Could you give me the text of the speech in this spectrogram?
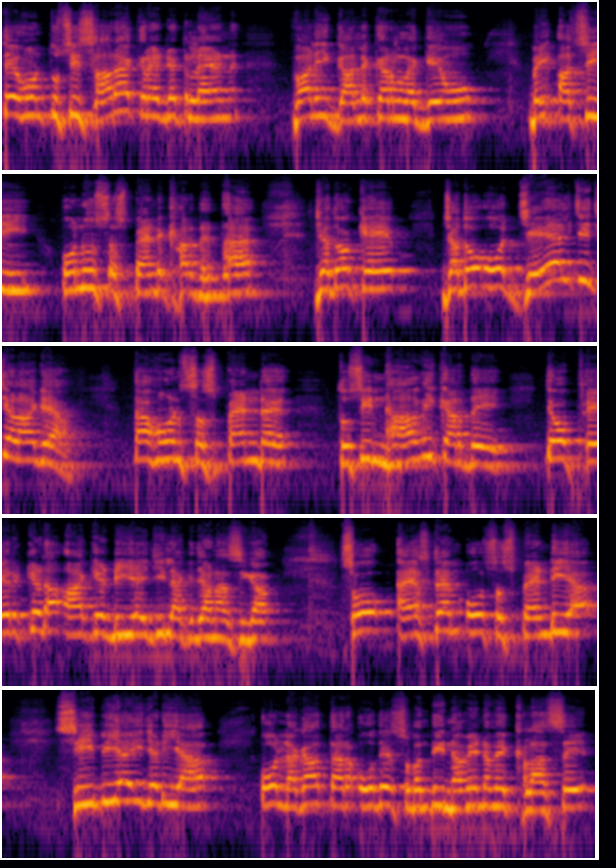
ਤੇ ਹੁਣ ਤੁਸੀਂ ਸਾਰਾ ਕ੍ਰੈਡਿਟ ਲੈਣ ਵਾਲੀ ਗੱਲ ਕਰਨ ਲੱਗੇ ਹੋ ਬਈ ਅਸੀਂ ਉਹਨੂੰ ਸਸਪੈਂਡ ਕਰ ਦਿੱਤਾ। ਜਦੋਂ ਕਿ ਜਦੋਂ ਉਹ ਜੇਲ੍ਹ 'ਚ ਚਲਾ ਗਿਆ, ਤਾਂ ਹੁਣ ਸਸਪੈਂਡ ਤੁਸੀਂ ਨਾ ਵੀ ਕਰਦੇ ਤੇ ਉਹ ਫੇਰ ਕਿਹੜਾ ਆ ਕੇ ਡੀਆਈਜੀ ਲੱਗ ਜਾਣਾ ਸੀਗਾ। ਸੋ ਇਸ ਟਾਈਮ ਉਹ ਸਸਪੈਂਡ ਹੀ ਆ। ਸੀਬੀਆਈ ਜਿਹੜੀ ਆ, ਉਹ ਲਗਾਤਾਰ ਉਹਦੇ ਸੰਬੰਧੀ ਨਵੇਂ-ਨਵੇਂ ਖੁਲਾਸੇ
